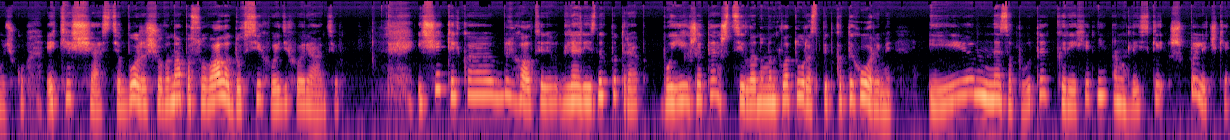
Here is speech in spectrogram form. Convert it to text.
сумочку. Яке щастя, Боже, що вона пасувала до всіх видів варіантів. І ще кілька бюстгальтерів для різних потреб, бо їх же теж ціла номенклатура з підкатегоріями. І не забути крихітні англійські шпилечки,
